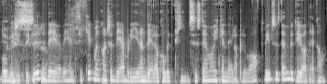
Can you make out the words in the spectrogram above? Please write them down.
Og busser, sikkert, ja. det gjør vi helt sikkert, men kanskje det blir en del av kollektivsystemet og ikke en del av privatbilsystemet. betyr jo at jeg kan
